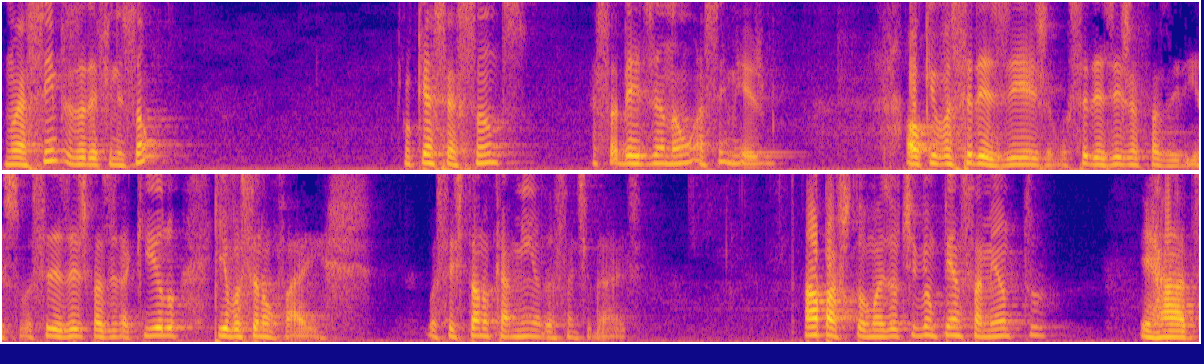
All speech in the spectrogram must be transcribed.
Não é simples a definição? O que é ser santo? É saber dizer não a si mesmo. Ao que você deseja, você deseja fazer isso, você deseja fazer aquilo e você não faz. Você está no caminho da santidade. Ah, pastor, mas eu tive um pensamento errado.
